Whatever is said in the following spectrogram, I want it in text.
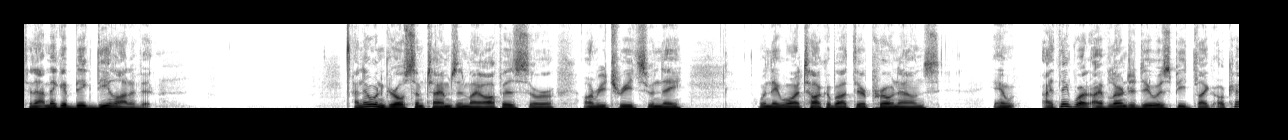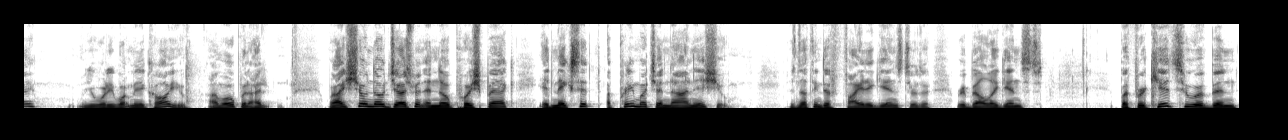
to not make a big deal out of it. I know when girls sometimes in my office or on retreats when they when they want to talk about their pronouns, and I think what I've learned to do is be like, okay, you, what do you want me to call you? I'm open. I when I show no judgment and no pushback, it makes it a, pretty much a non-issue. There's nothing to fight against or to rebel against. But for kids who have been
